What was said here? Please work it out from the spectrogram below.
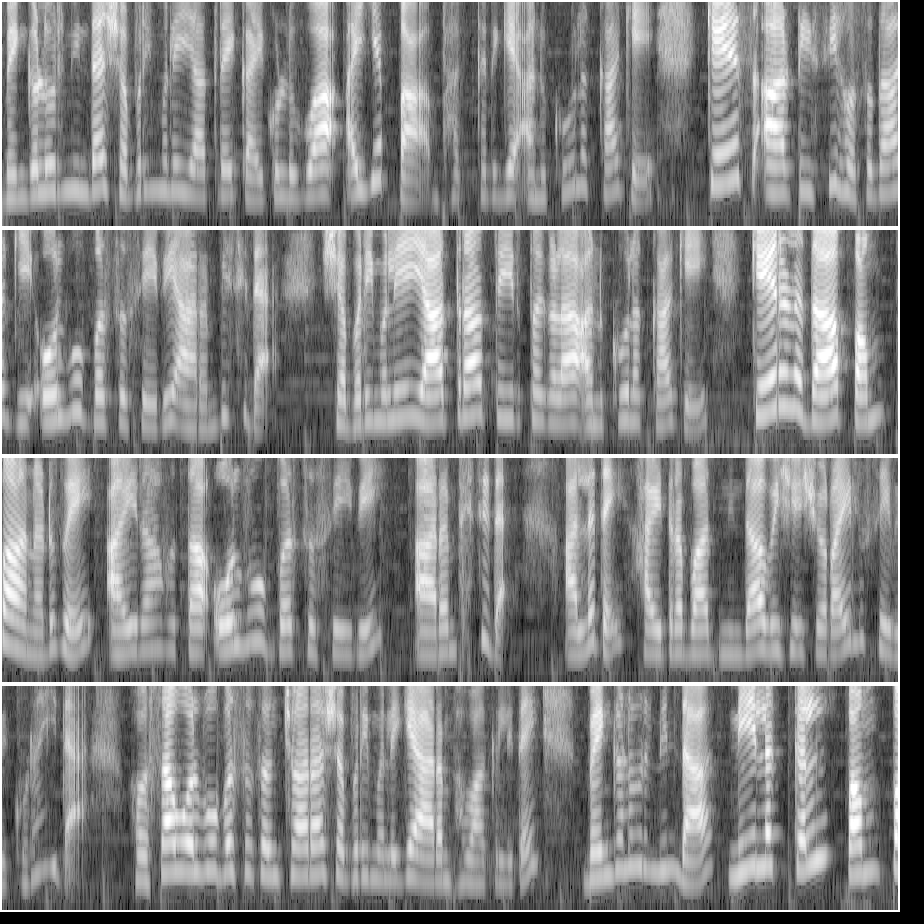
ಬೆಂಗಳೂರಿನಿಂದ ಶಬರಿಮಲೆ ಯಾತ್ರೆ ಕೈಗೊಳ್ಳುವ ಅಯ್ಯಪ್ಪ ಭಕ್ತರಿಗೆ ಅನುಕೂಲಕ್ಕಾಗಿ ಕೆಎಸ್ಆರ್ಟಿಸಿ ಹೊಸದಾಗಿ ಓಲ್ವೋ ಬಸ್ ಸೇವೆ ಆರಂಭಿಸಿದೆ. ಶಬರಿಮಲೆ ಯಾತ್ರಾ ತೀರ್ಥಗಳ ಅನುಕೂಲಕ್ಕಾಗಿ ಕೇರಳದ ಪಂಪಾ ನಡುವೆ ಐರಾವತ ಓಲ್ವೋ ಬಸ್ ಸೇವೆ ಆರಂಭಿಸಿದೆ. ಅಲ್ಲದೆ ಹೈದರಾಬಾದ್ನಿಂದ ವಿಶೇಷ ರೈಲು ಸೇವೆ ಕೂಡ ಇದೆ. ಹೊಸ ವೋಲ್ವೋ ಬಸ್ ಸಂಚಾರ ಶಬರಿಮಲೆಗೆ ಆರಂಭವಾಗಲಿದೆ. ಬೆಂಗಳೂರಿನಿಂದ ನೀಲಕ್ಕಲ್ ಪಂಪ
